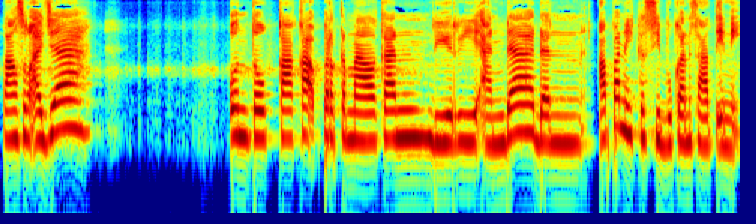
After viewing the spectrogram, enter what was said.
Langsung aja untuk kakak perkenalkan diri Anda dan apa nih kesibukan saat ini?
